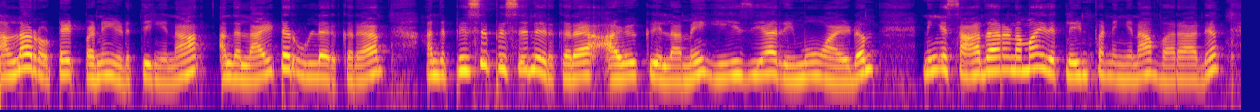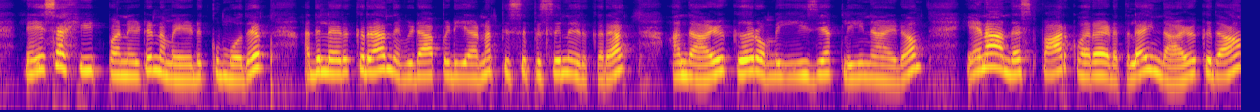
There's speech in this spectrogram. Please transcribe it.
நல்லா ரொட்டேட் பண்ணி எடுத்திங்கன்னா அந்த லைட்டர் உள்ளே இருக்கிற அந்த பிசு பிசுன்னு இருக்கிற அழுக்கு எல்லாமே ஈஸியாக ரிமூவ் ஆகிடும் நீங்கள் சாதாரணமாக இதை க்ளீன் பண்ணிங்கன்னா வராது. லேசாக ஹீட் பண்ணிவிட்டு நம்ம எடுக்கும்போது அதில் இருக்கிற அந்த விடாப்பிடியான பிசு பிசுன்னு இருக்கிற அந்த அழுக்கு ரொம்ப ஈஸியாக க்ளீன் ஆகிடும் ஏன்னா அந்த ஸ்பார்க் வர இடத்துல இந்த அழுக்கு தான்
